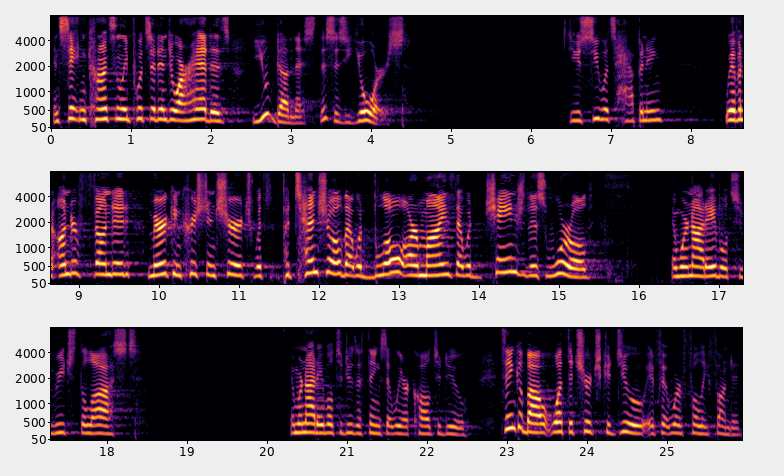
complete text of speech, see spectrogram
And Satan constantly puts it into our head as you've done this, this is yours. Do you see what's happening? We have an underfunded American Christian church with potential that would blow our minds, that would change this world, and we're not able to reach the lost. And we're not able to do the things that we are called to do. Think about what the church could do if it were fully funded.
